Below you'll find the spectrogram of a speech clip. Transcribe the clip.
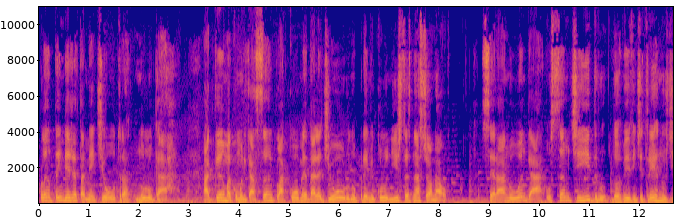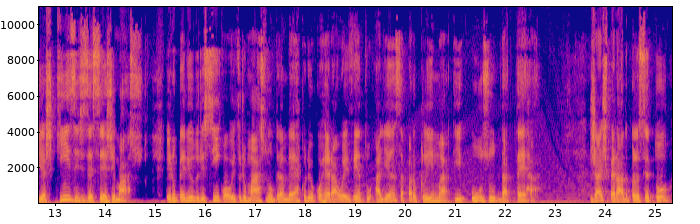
planta imediatamente outra no lugar. A Gama Comunicação emplacou medalha de ouro no Prêmio Colunistas Nacional. Será no hangar o Summit Hidro 2023 nos dias 15 e 16 de março. E no período de 5 a 8 de março, no Gran Mercury, ocorrerá o evento Aliança para o Clima e Uso da Terra. Já esperado pelo setor,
